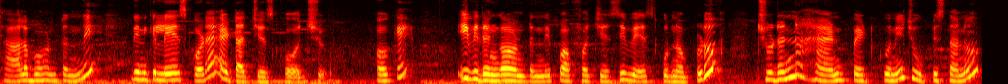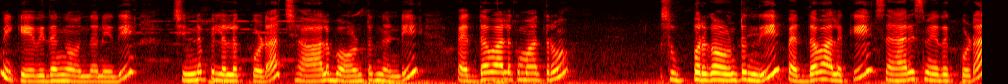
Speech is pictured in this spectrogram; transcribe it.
చాలా బాగుంటుంది. దీనికి లేస్ కూడా అటాచ్ చేసుకోవచ్చు. ఓకే? ఈ విధంగా ఉంటుంది. పఫ్ వచ్చేసి వేసుకున్నప్పుడు చూడండి హ్యాండ్ పెట్టుకుని చూపిస్తాను మీకు ఏ విధంగా ఉందనేది. చిన్న పిల్లలకు కూడా చాలా బాగుంటుందండి. పెద్దవాళ్ళకి మాత్రం సూపర్గా ఉంటుంది. పెద్దవాళ్ళకి శారీస్ మీద కూడా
